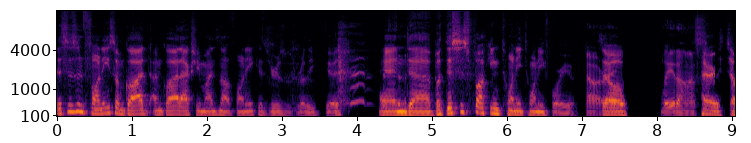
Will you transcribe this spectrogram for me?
this isn't funny. So I'm glad. I'm glad actually mine's not funny because yours was really good. And uh but this is fucking 2020 for you. All right. so Lay it on us. all right, so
